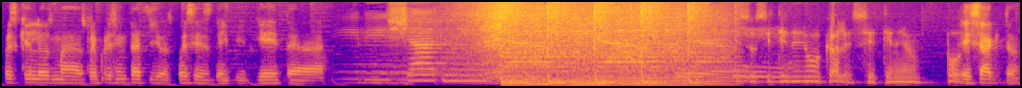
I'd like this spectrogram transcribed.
pues que los más representativos pues es David Guetta. Eh, Eso sí Eh, tiene vocales, sí tiene voz. exacto.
